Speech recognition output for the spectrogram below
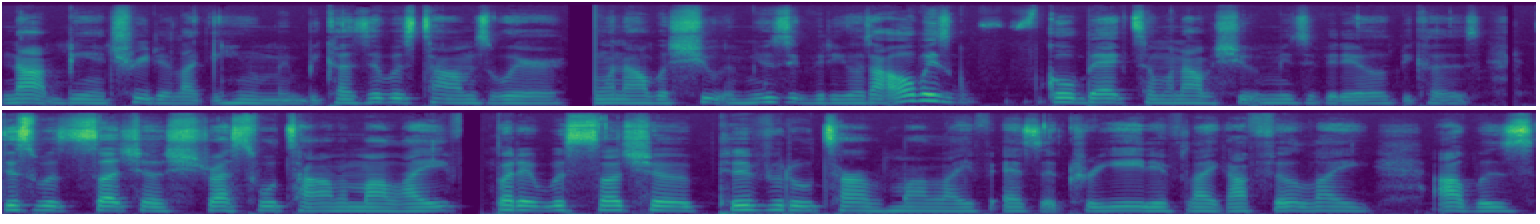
not being treated like a human because it was times where when I was shooting music videos, I always go back to when I was shooting music videos because this was such a stressful time in my life, but it was such a pivotal time in my life as a creative. Like I feel like I was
